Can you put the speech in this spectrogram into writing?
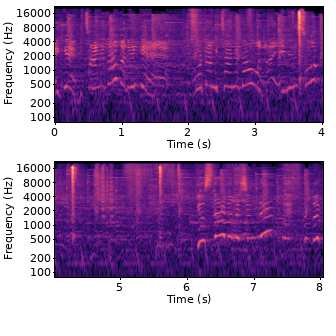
Ege bir tane daha var Ege. Oradan bir tane daha var. Ay elini sok. Göster bana şimdi. Bakın.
